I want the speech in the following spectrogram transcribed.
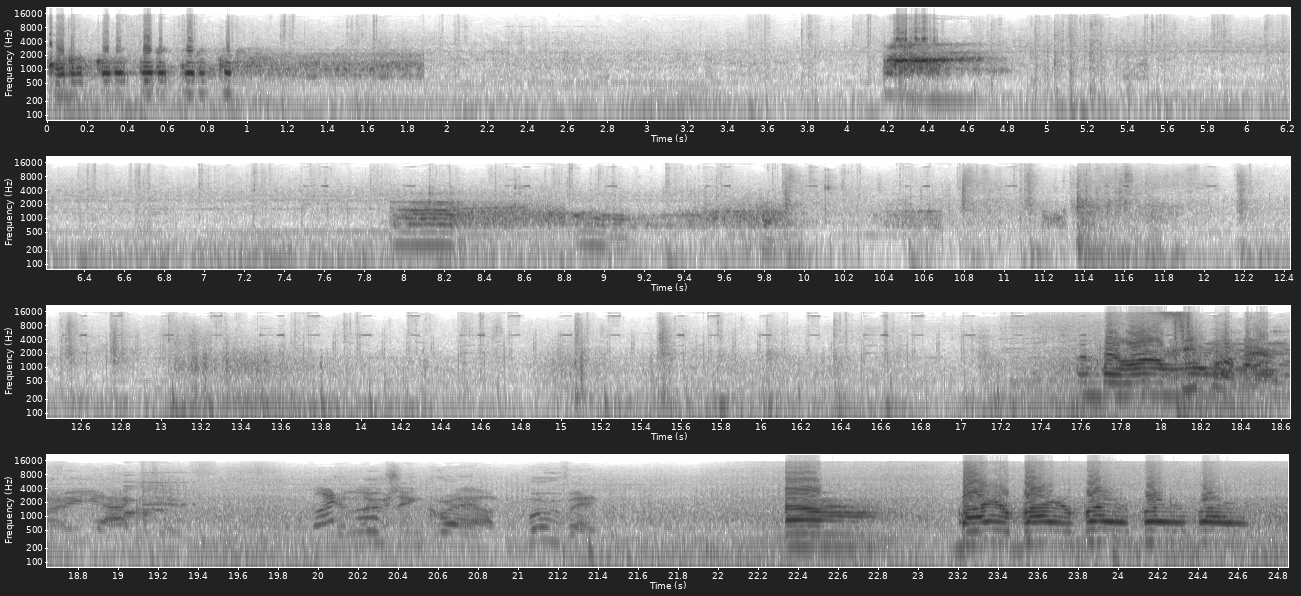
Corre, corre, corre, corre, corre. And there were people there. UAV active. Like You're losing ground. Move it. Um, bio, bio, bio, bio, bio.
